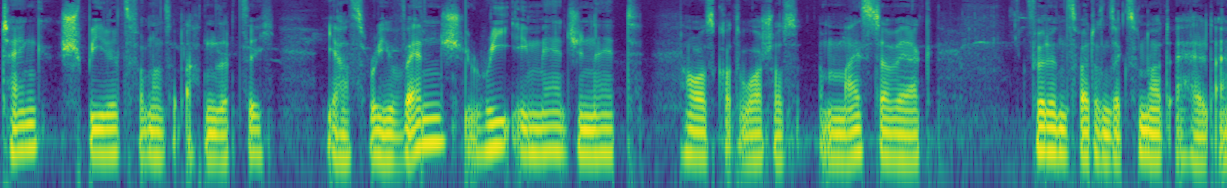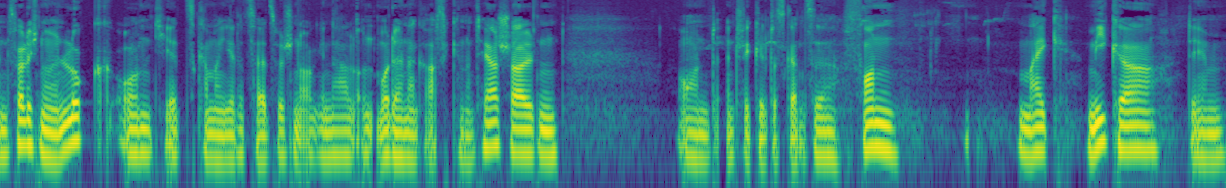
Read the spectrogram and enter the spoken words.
Tank-Spiels von 1978. Yas Revenge, Reimagined, Horror Scott Washers Meisterwerk. Für den 2600 erhält einen völlig neuen Look und jetzt kann man jederzeit zwischen Original und moderner Grafik hin und her schalten und entwickelt das Ganze von Mike Mika, dem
